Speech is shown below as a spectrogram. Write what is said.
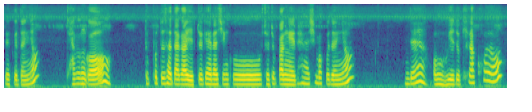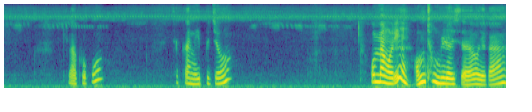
그랬거든요. 작은 거 두 포트 사다가 이쪽에 하나 심고 저쪽 방에 하나 심었거든요. 근데 어 얘도 키가 커요. 키가 크고 색감이 이쁘죠. 꽃망울이 엄청 물려 있어요. 얘가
